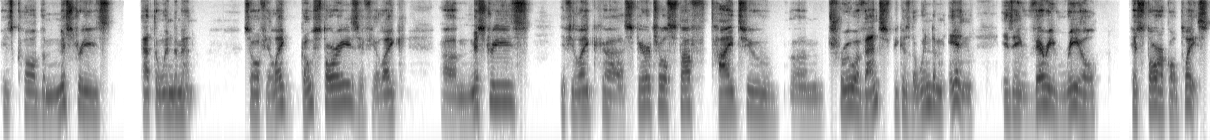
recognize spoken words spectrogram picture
is called The Mysteries at the Windham Inn. So if you like ghost stories, if you like um, mysteries, if you like uh, spiritual stuff tied to um, true events, because the Wyndham Inn is a very real historical place.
